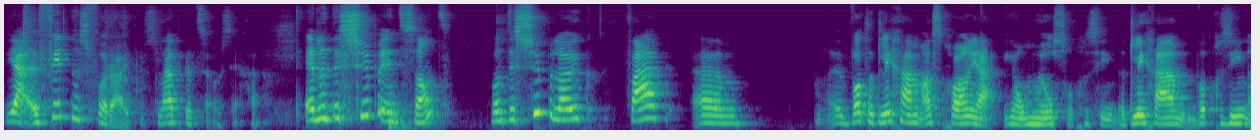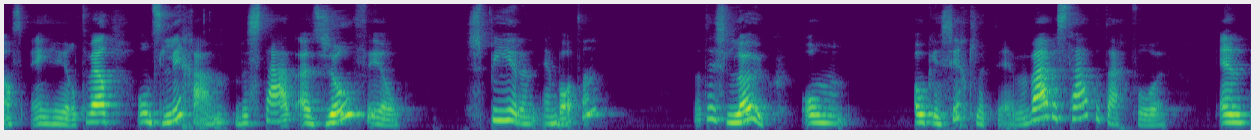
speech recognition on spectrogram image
Ja, fitness voor ruiters. Laat ik het zo zeggen. En het is super interessant. Want het is super leuk vaak um, wordt het lichaam als gewoon ja, je omhulsel gezien. Het lichaam wordt gezien als één geheel. Terwijl ons lichaam bestaat uit zoveel spieren en botten. Dat is leuk om ook inzichtelijk te hebben. Waar bestaat het eigenlijk voor? En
